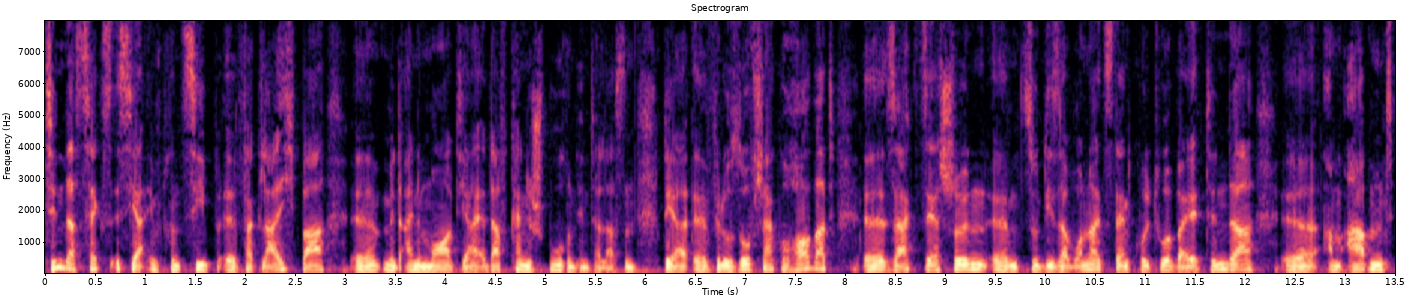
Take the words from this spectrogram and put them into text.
Tinder-Sex ist ja im Prinzip äh, vergleichbar äh, mit einem Mord. Ja, er darf keine Spuren hinterlassen. Der äh, Philosoph Jaco Horvath äh, sagt sehr schön äh, zu dieser One-Night-Stand-Kultur bei Tinder: äh, Am Abend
